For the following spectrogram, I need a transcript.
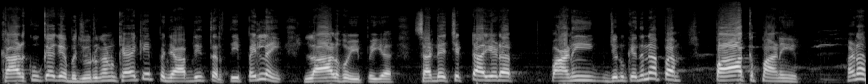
ਖਾੜਕੂ ਕਹਿ ਕੇ, ਬਜ਼ੁਰਗਾਂ ਨੂੰ ਕਹਿ ਕੇ, ਪੰਜਾਬ ਦੀ ਧਰਤੀ ਪਹਿਲਾਂ ਹੀ ਲਾਲ ਹੋਈ ਪਈ ਆ। ਸਾਡੇ ਚਿੱਟਾ ਜਿਹੜਾ ਪਾਣੀ, ਜਿਹਨੂੰ ਕਹਿੰਦੇ ਨਾ ਆਪਾਂ, ਪਾਕ ਪਾਣੀ, ਹਨਾ?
